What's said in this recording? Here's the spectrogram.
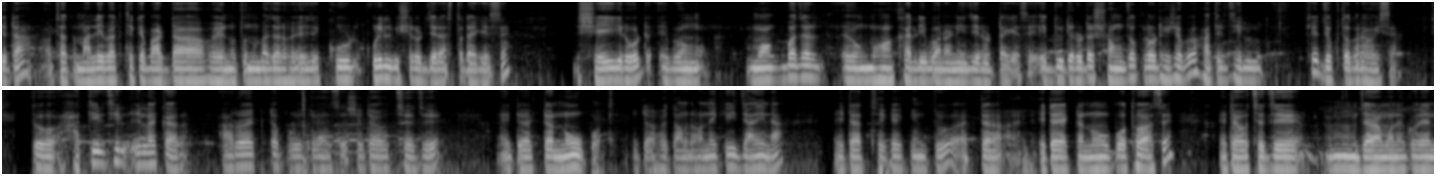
যেটা, অর্থাৎ মালিবাগ থেকে বাড্ডা হয়ে নতুন বাজার হয়ে যে কুড়িল বিশ্ব রোড যে রাস্তাটা গেছে, সেই রোড এবং মগবাজার এবং মহাখালী বনানী যে রোডটা গেছে, এই দুইটা রোডের সংযোগ রোড হিসেবেও হাতির ঝিলকে যুক্ত করা হয়েছে। তো হাতির ঝিল এলাকার আরও একটা পরিচয় আছে, সেটা হচ্ছে যে এটা একটা নৌপথ। এটা হয়তো আমরা অনেকেই জানি না, এটা থেকে কিন্তু একটা এটা একটা নৌপথও আছে। এটা হচ্ছে যে যারা মনে করেন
